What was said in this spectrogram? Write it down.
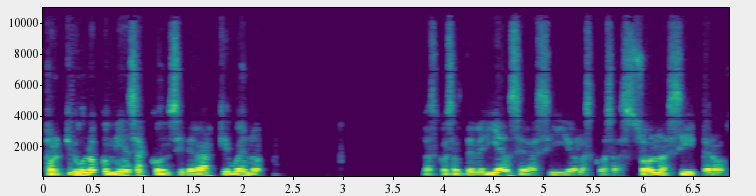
Porque uno comienza a considerar que, bueno, las cosas deberían ser así o las cosas son así, pero,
